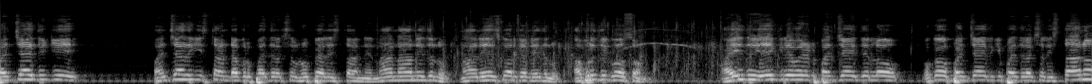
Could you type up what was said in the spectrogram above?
పంచాయతీకి పంచాయతీకి ఇస్తాను డబ్బులు పది లక్షల రూపాయలు ఇస్తాను నేను. నా నా నిధులు నా నియోజకవర్గ నిధులు అభివృద్ధి కోసం ఐదు ఏగ్రీవమైన పంచాయతీల్లో ఒక్కొక్క పంచాయతీకి పది లక్షలు ఇస్తాను.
